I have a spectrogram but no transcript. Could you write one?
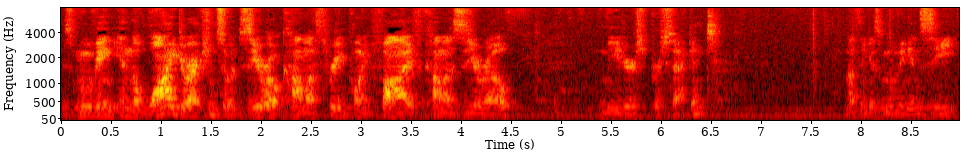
is moving in the y direction, so it's 0, comma 3.5, comma 0 meters per second. Nothing is moving in z.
